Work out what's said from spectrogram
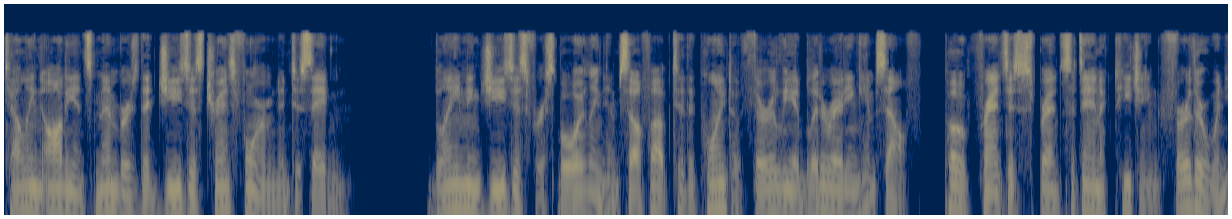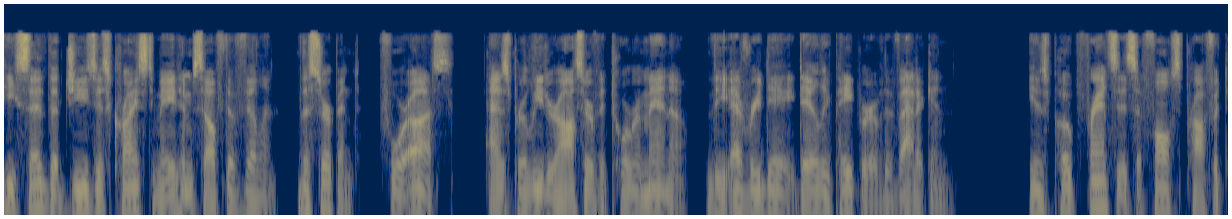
telling audience members that Jesus transformed into Satan. Blaming Jesus for spoiling himself up to the point of thoroughly obliterating himself. Pope Francis spread satanic teaching further when he said that Jesus Christ made himself the villain, the serpent, for us, as per leader Osservatore Romano, the everyday daily paper of the Vatican. Is Pope Francis a false prophet?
